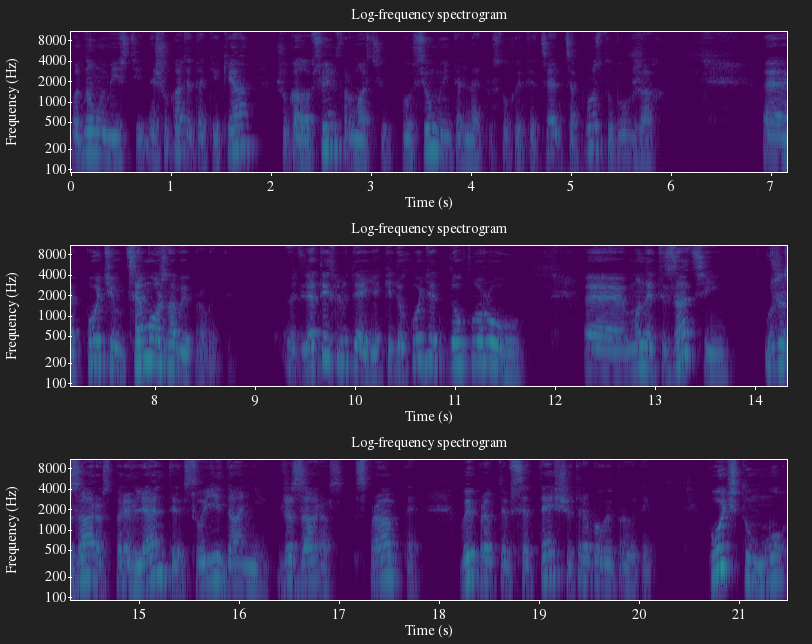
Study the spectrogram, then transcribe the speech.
в одному місці. Не шукати так, як я шукала всю інформацію по всьому інтернету. Слухайте, це, це просто був жах. Е, Потім це можна виправити. Е, Для тих людей, які доходять до порогу е, монетизації, уже зараз перегляньте свої дані, вже зараз справте, виправте все те, що треба виправити. Почту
